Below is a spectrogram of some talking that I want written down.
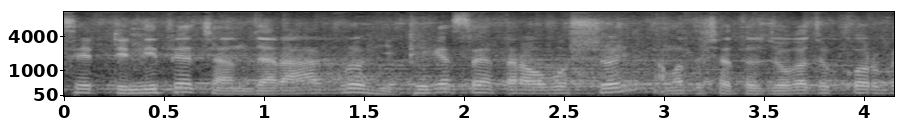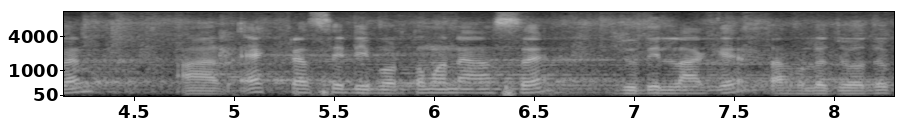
সেটটি নিতে চান, যারা আগ্রহী, ঠিক আছে? তারা অবশ্যই আমাদের সাথে যোগাযোগ করবেন। আর একটা সিডি বর্তমানে আছে, যদি লাগে, তাহলে যোগাযোগ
